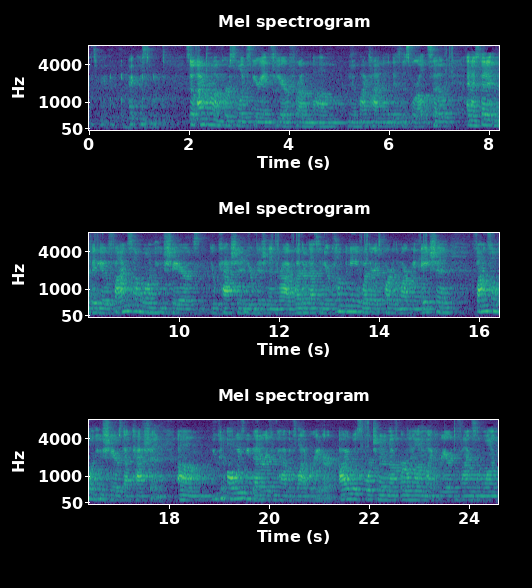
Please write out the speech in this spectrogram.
That's great. All right, Kristen. So I draw on personal experience here from um, you know my time in the business world. So, and I said it in the video: find someone who shares your passion, your vision, and drive. Whether that's in your company, whether it's part of the marketing nation, find someone who shares that passion. Um, you can always be better if you have a collaborator. I was fortunate enough early on in my career to find someone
